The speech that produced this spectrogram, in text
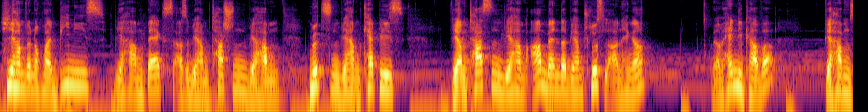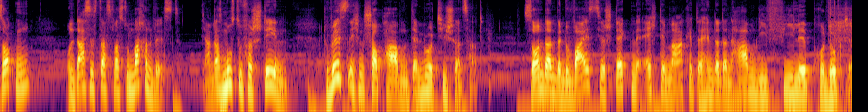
Hier haben wir nochmal Beanies, wir haben Bags, also wir haben Taschen, wir haben Mützen, wir haben Cappies, wir haben Tassen, wir haben Armbänder, wir haben Schlüsselanhänger, wir haben Handycover, wir haben Socken und das ist das, was du machen willst. Ja, und das musst du verstehen. Du willst nicht einen Shop haben, der nur T-Shirts hat, sondern wenn du weißt, hier steckt eine echte Marke dahinter, dann haben die viele Produkte.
